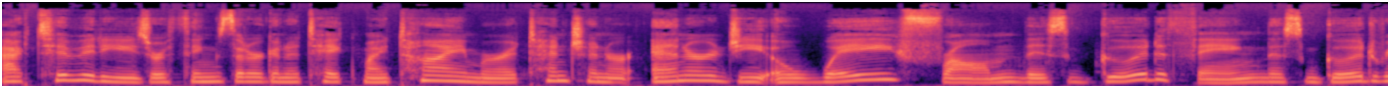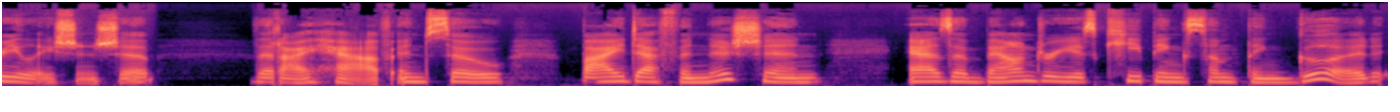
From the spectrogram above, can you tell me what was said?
activities or things that are going to take my time or attention or energy away from this good thing, this good relationship that I have. And so, by definition, as a boundary is keeping something good,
